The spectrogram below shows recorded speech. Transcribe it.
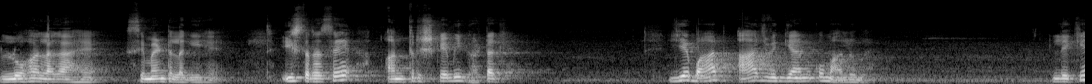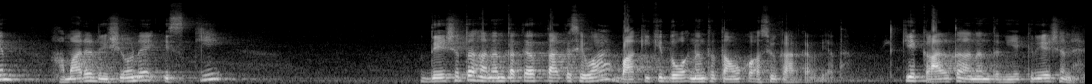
लोहा लगा है सीमेंट लगी है। इस तरह से अंतरिक्ष के भी घटक हैं। ये बात आज विज्ञान को मालूम है। लेकिन हमारे ऋषियों ने इसकी देशतः अनंतता के सिवा बाकी की दो अनंतताओं को अस्वीकार कर दिया था कि ये कालतः अनंत नहीं है क्रिएशन है।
